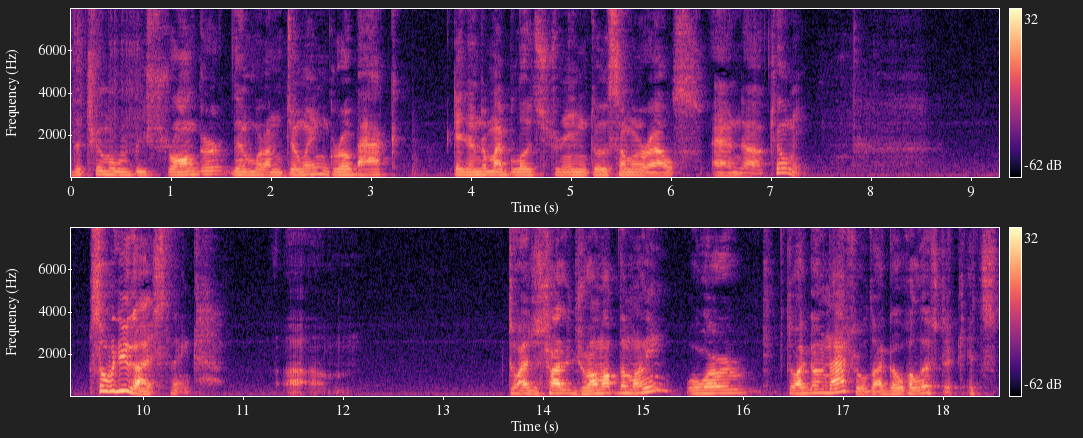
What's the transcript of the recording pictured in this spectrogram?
the tumor will be stronger than what I'm doing, grow back, get into my bloodstream, go somewhere else, and uh, kill me. So, what do you guys think? Um, do I just try to drum up the money, or do I go natural? Do I go holistic? It's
